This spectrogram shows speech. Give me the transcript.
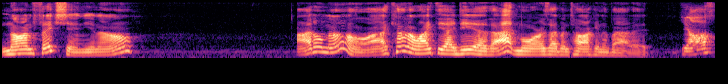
nonfiction, you know. I don't know. I kind of like the idea of that more as I've been talking about it. Yas,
